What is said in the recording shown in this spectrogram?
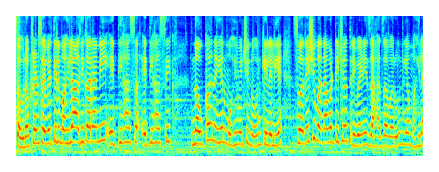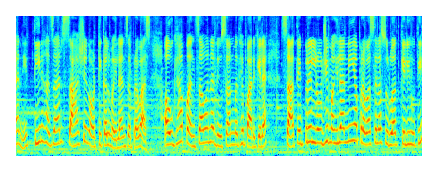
संरक्षण सेवेतील महिला अधिकाऱ्यांनी ऐतिहास ऐतिहासिक नौकानयन मोहिमेची नोंद केलेली आहे. स्वदेशी बनावटीच्या त्रिवेणी जहाजावरून या महिलांनी तीन हजार सहाशे नॉटिकल मैलांचा प्रवास अवघ्या पंचावन्न दिवसांमध्ये पार केलाय. सात एप्रिल रोजी महिलांनी या प्रवासाला सुरुवात केली होती.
